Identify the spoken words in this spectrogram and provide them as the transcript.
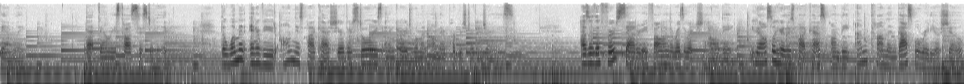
family. That family is called sisterhood. The women interviewed on this podcast share their stories and encourage women on their purpose driven journeys. As of the first Saturday following the resurrection holiday, you can also hear this podcast on the Uncommon Gospel Radio Show,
